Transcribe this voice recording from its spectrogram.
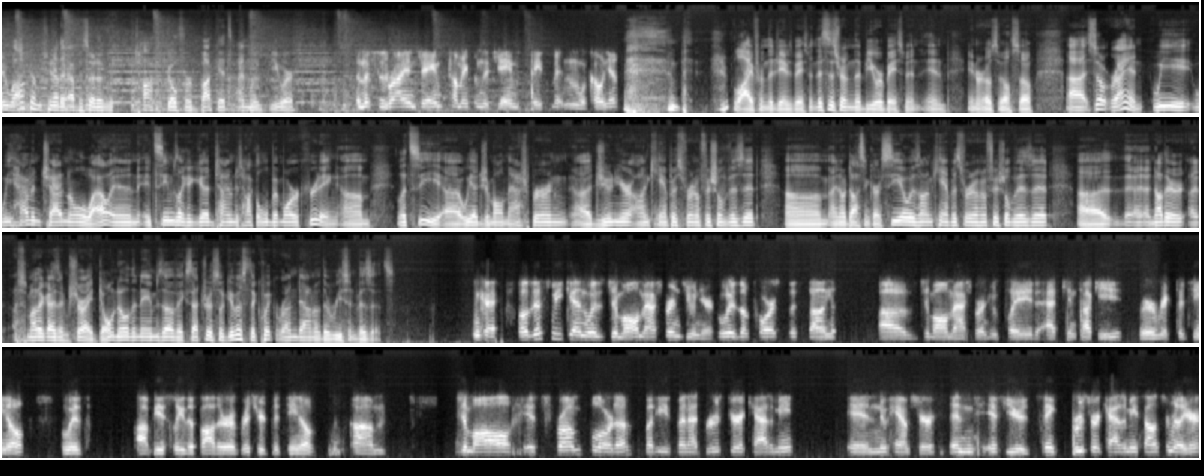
and welcome to another episode of Talk Gopher Buckets. I'm Luke Buer. And this is Ryan James coming from the James basement in Laconia. live from the James basement. This is from the Buer basement in in Roseville. So, uh, so Ryan, we we haven't chatted in a little while, and it seems like a good time to talk a little bit more recruiting. Um, let's see. Uh, we had Jamal Mashburn uh, Jr. on campus for an official visit. Um, I know Dawson Garcia was on campus for an official visit. Uh, another uh, some other guys I'm sure I don't know the names of, etc. So give us the quick rundown of the recent visits. Okay. Well, this weekend was Jamal Mashburn Jr., who is, of course, the son of Jamal Mashburn, who played at Kentucky for Rick Pitino, who is obviously the father of Richard Pitino. Um, Jamal is from Florida, but he's been at Brewster Academy in New Hampshire. And if you think Brewster Academy sounds familiar,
